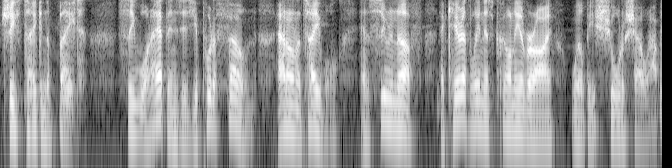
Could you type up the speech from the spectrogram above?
She's taking the bait. See, what happens is you put a phone out on a table, and soon enough, a Kerithlinus carnivori will be sure to show up.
